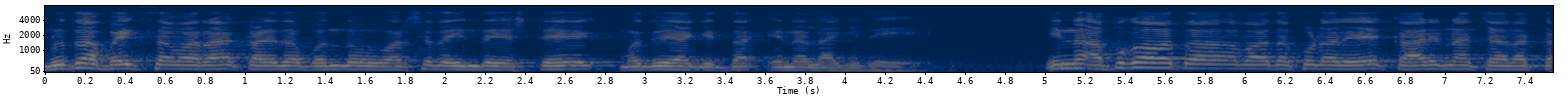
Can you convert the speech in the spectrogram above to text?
ಮೃತ ಬೈಕ್ ಸವಾರ ಕಳೆದ ಒಂದು ವರ್ಷದ ಹಿಂದೆಯಷ್ಟೇ ಮದುವೆಯಾಗಿದ್ದ ಎನ್ನಲಾಗಿದೆ. ಇನ್ನು ಅಪಘಾತವಾದ ಕೂಡಲೇ ಕಾರಿನ ಚಾಲಕ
